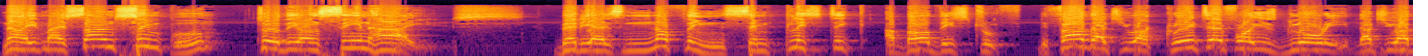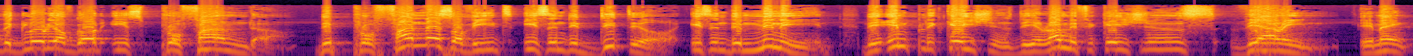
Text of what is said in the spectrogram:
Now, it might sound simple to the unseen eyes, but there is nothing simplistic about this truth. The fact that you are created for his glory, that you are the glory of God, is profound. The profoundness of it is in the detail, is in the meaning, the implications, the ramifications therein. Amen.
